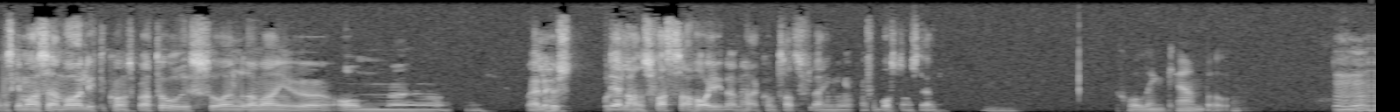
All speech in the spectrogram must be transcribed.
Sen ska man sen vara lite konspiratorisk så undrar man ju om, eh, eller hur stor del hans farsa har i den här kontraktsförlängningen för Bostons del. Mm. Colin Campbell. Mm.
